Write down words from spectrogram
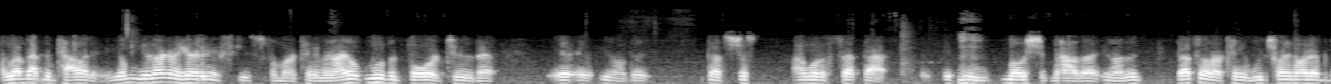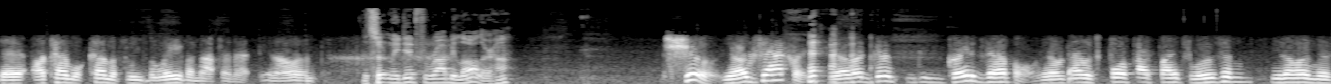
I love that mentality. You'll, you're not going to hear any excuse from our team, and I hope moving forward too that it, it, you know that that's just I want to set that in mm-hmm. motion now. That you know that that's not our team. We train hard every day. Our time will come if we believe enough in it. You know, and It certainly did for Robbie Lawler, huh? Shoot, you know exactly. you know, a good, great example. You know, guy was four or five fights losing. You know, in the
